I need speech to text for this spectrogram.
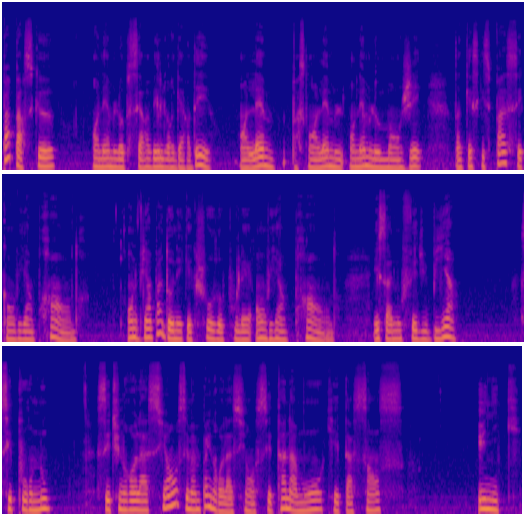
pas parce que on aime l'observer, le regarder, on l'aime parce qu'on on aime le manger. Donc qu'est-ce qui se passe, c'est qu'on vient prendre. On ne vient pas donner quelque chose au poulet, on vient prendre. Et ça nous fait du bien. C'est pour nous. C'est une relation, c'est même pas une relation, c'est un amour qui est à sens unique.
